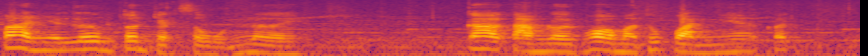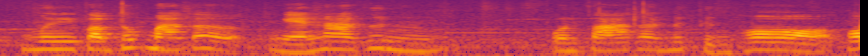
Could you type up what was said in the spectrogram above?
ป้าเนี่ยเริ่มต้นจากศูนย์เลยก้าวตามรอยพ่อมาทุกวันเนี้ยก็ มีความทุกข์มาก็แงนหน้าขึ้นบนฟ้าก็นึกถึงพ่อ พ่อ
